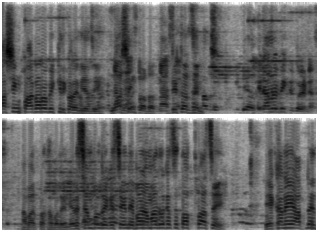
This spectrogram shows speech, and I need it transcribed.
Washing পাউডারও বিক্রি করেন এই যে। Washing powder. ডিটারজেন্ট। এটা আমরা বিক্রি করি না স্যার। আবার কথা বলেন। এটা স্যাম্পল রেখেছেন এবং আমাদের কাছে তথ্য আছে। এখানে আপনি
